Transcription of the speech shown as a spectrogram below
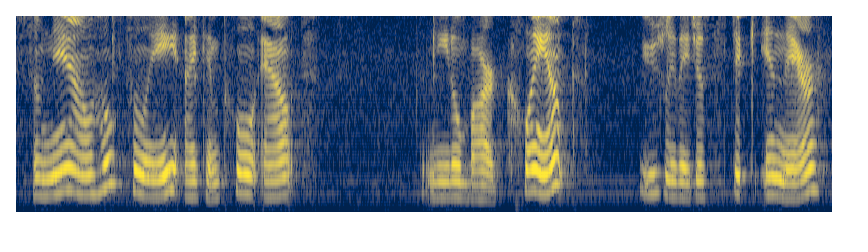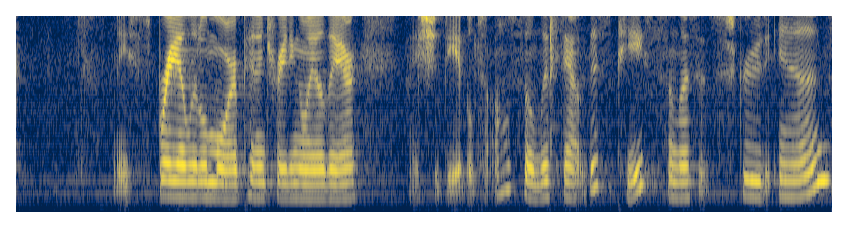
So now hopefully I can pull out the needle bar clamp. Usually they just stick in there. Let me spray a little more penetrating oil there. I should be able to also lift out this piece unless it's screwed in.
